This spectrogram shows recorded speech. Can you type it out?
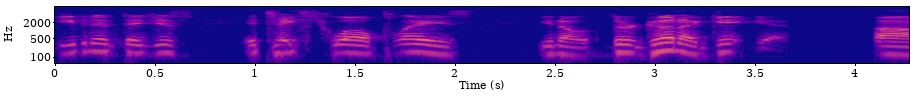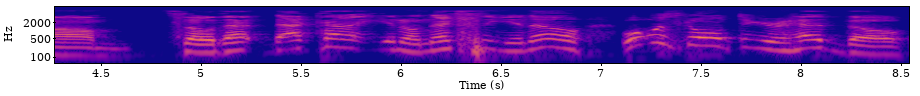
Even if they just it takes 12 plays, you know, they're gonna get you. Um, so that that kind of you know, next thing you know, what was going through your head though?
